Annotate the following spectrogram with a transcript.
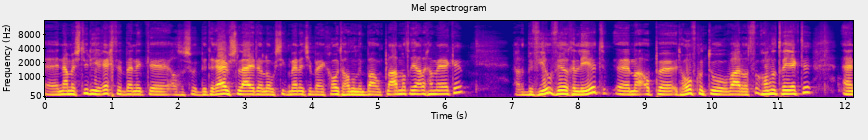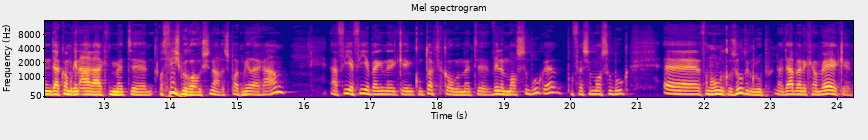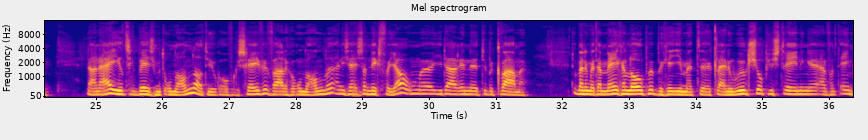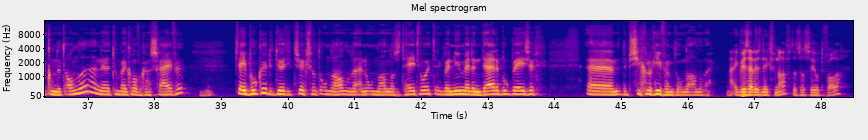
Uh, na mijn studie rechten ben ik uh, als een soort bedrijfsleider, logistiek manager bij een groothandel in bouw- en plaatmaterialen gaan werken. Nou, dat beviel, veel geleerd. maar op het hoofdkantoor waren wat verandertrajecten. En daar kwam ik in aanraking met adviesbureaus. Nou, dat sprak me heel erg aan. Nou, via via ben ik in contact gekomen met Willem Masterbroek, hè, professor Masterbroek, van Holland Consulting Group. Nou, daar ben ik gaan werken. Nou, en hij hield zich bezig met onderhandelen, had hij ook over geschreven, vaardiger onderhandelen. En die zei, is dat niks voor jou om uh, je daarin uh, te bekwamen? Toen ben ik met hem mee gaan lopen, begin je met uh, kleine workshopjes, trainingen en van het een komt het ander. En toen ben ik over gaan schrijven. Mm -hmm. Twee boeken, de Dirty Tricks van het onderhandelen en onderhandelen als het heet wordt. En ik ben nu met een derde boek bezig, de psychologie van het onderhandelen. Nou, ik wist daar dus niks vanaf, dat was heel toevallig.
